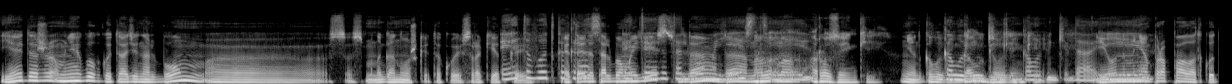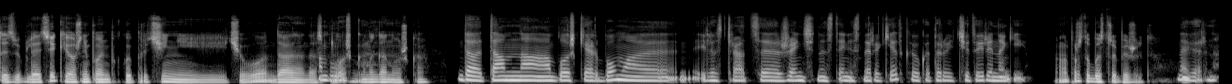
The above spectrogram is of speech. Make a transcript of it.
Я и даже... У меня был какой-то один альбом э, с, с многоножкой такой, с ракеткой. Это вот как Это раз... этот альбом и это есть? Этот альбом и Да, да, есть, но- и но- Розовенький. Нет, голубенький. голубенький, голубенький. голубенький, да. И, он у меня пропал откуда-то из библиотеки, я уже не помню по какой причине и чего. Да, да, да, Обложка. многоножка. Да, там на обложке альбома иллюстрация женщины с теннисной ракеткой, у которой четыре ноги, Она просто быстро бежит. наверное,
